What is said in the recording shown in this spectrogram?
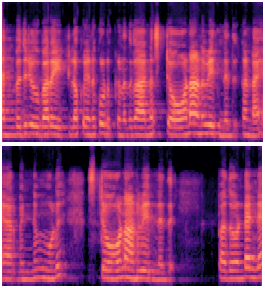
അൻപത് രൂപ റേറ്റിലൊക്കെയാണ് കൊടുക്കുന്നത്. കാരണം സ്റ്റോണാണ് വരുന്നത്. കണ്ട? ഹെയർ ബാൻഡിന്റെ മുകളിൽ സ്റ്റോണാണ് വരുന്നത്. അപ്പം അതുകൊണ്ട് തന്നെ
